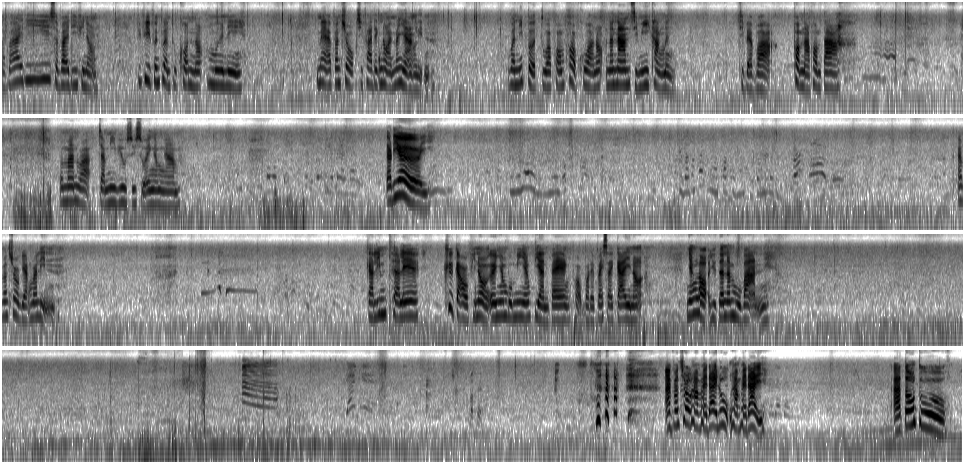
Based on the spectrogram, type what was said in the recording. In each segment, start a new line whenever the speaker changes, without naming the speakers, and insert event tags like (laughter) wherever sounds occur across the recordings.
สบายดีสบายดีพี่น้อง พี่ๆเพื่อนๆทุกคนเนาะมือนี้แม่ปันโชคชิพาเด็กหน่อยมาย่างหลิน วันนี้เปิดตัวพร้อมครอบครัวเนาะนานๆสิมีครั้งหนึ่งที่แบบว่าพร้อมหน้าพร้อมตา ประมาณว่าจะมีวิวสวยๆ งามๆดาวดิเอ่ย ไอ้บันโชคอยากมาหลินกาลิมทะเลคือเก่าพี่น้องเอ้ยยังบ่มียังเปลี่ยนแปลงเพราะบ่ได้ไปไสไกลเนาะยังเลาะอยู่แต่น้ำหมู่บ้านนี่ มันโชคทำให้ได้ลูกทำให้ได้อาตรงตู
